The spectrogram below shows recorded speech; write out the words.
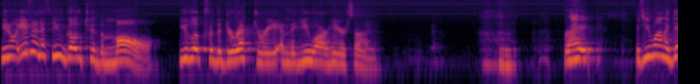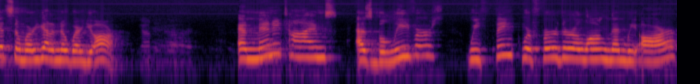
You know, even if you go to the mall, you look for the directory and the you are here sign. right? If you want to get somewhere, you got to know where you are. And many times, as believers, we think we're further along than we are.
